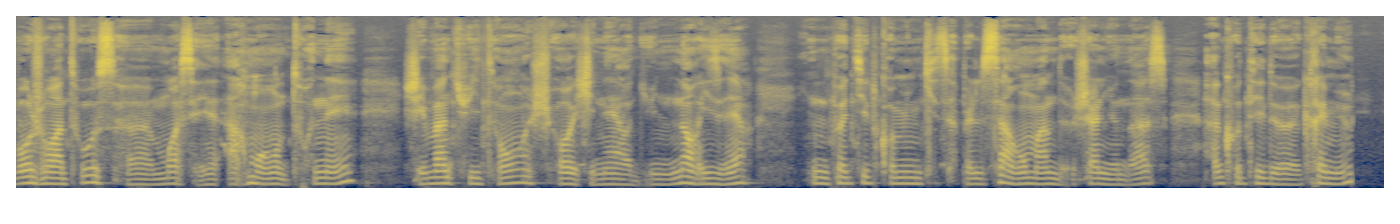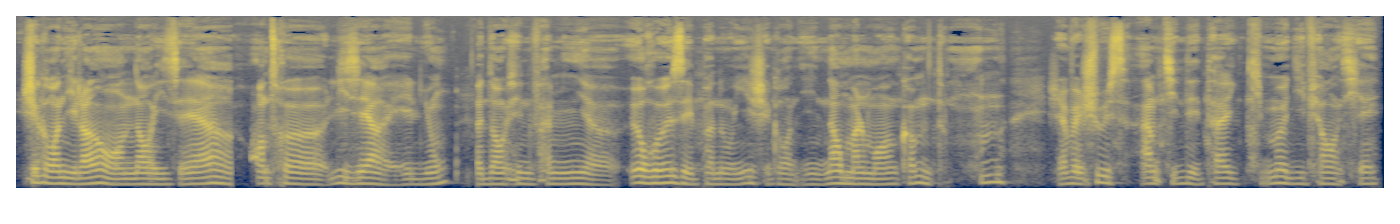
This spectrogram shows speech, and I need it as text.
Bonjour à tous, euh, moi c'est Armand Antoinet, j'ai 28 ans, je suis originaire du Nord-Isère, une petite commune qui s'appelle Saint-Romain de Chalionas, à côté de Crému. J'ai grandi là en Nord-Isère, entre l'Isère et Lyon. Dans une famille euh, heureuse et épanouie, j'ai grandi normalement comme tout le monde. J'avais juste un petit détail qui me différenciait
